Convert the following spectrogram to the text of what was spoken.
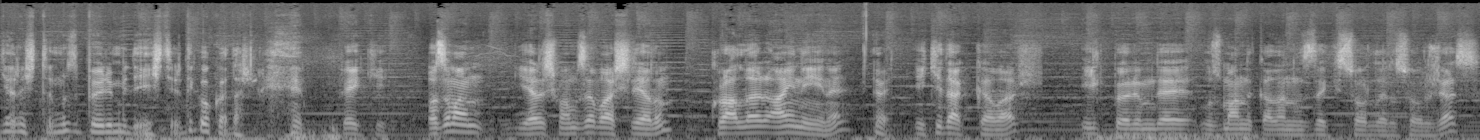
yarıştığımız bölümü değiştirdik o kadar. Peki. O zaman yarışmamıza başlayalım. Kurallar aynı yine. Evet. 2 dakika var. İlk bölümde uzmanlık alanınızdaki soruları soracağız.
